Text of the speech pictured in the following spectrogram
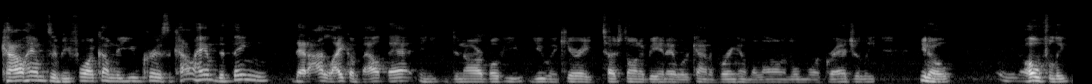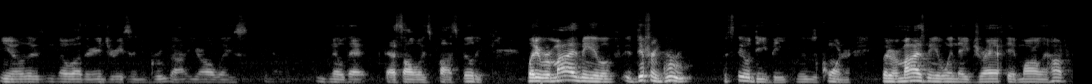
Kyle, Hamilton, Before I come to you, Chris, Kyle Hamilton. The thing that I like about that, and Denard, both you, you and Kerry touched on it, being able to kind of bring him along a little more gradually. You know, hopefully, you know, there's no other injuries in the group. Uh, you're always, you know, you know that that's always a possibility. But it reminds me of a different group, but still DB. It was a corner. But it reminds me of when they drafted Marlon Humphrey.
